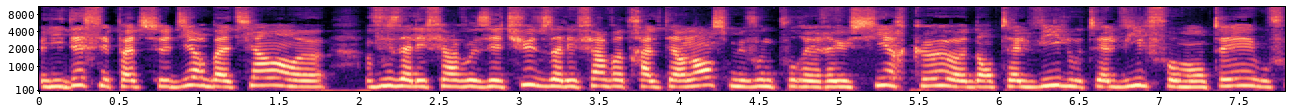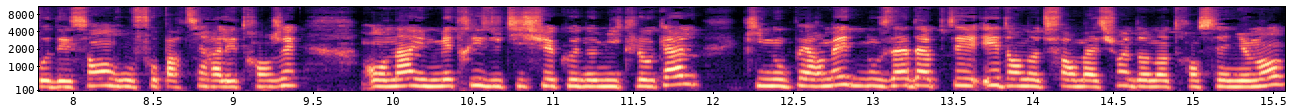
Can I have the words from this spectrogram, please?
L'idée c'est pas de se dire bah tiens euh, vous allez faire vos études, vous allez faire votre alternance, mais vous ne pourrez réussir que euh, dans telle ville ou telle ville, faut monter ou faut descendre ou faut partir à l'étranger. On a une maîtrise du tissu économique local qui nous permet de nous adapter et dans notre formation et dans notre enseignement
